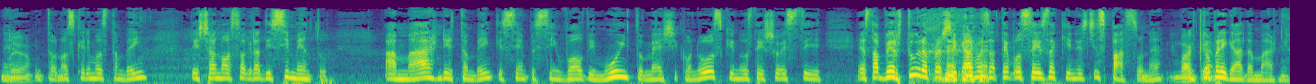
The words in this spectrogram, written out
Né? É. Então, nós queremos também deixar nosso agradecimento a Marne também, que sempre se envolve muito, mexe conosco e nos deixou esse, essa abertura para chegarmos até vocês aqui neste espaço, né? Bacana. Muito obrigada, Marne.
